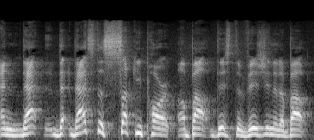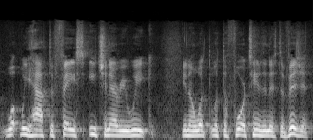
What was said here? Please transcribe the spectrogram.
And that, that that's the sucky part about this division and about what we have to face each and every week, you know, with, with the four teams in this division.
